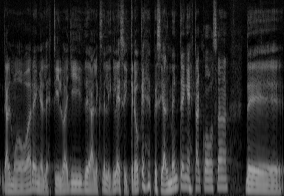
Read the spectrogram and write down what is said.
de Almodóvar en el estilo allí de Alex de la Iglesia. Y creo que es especialmente en esta cosa de,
